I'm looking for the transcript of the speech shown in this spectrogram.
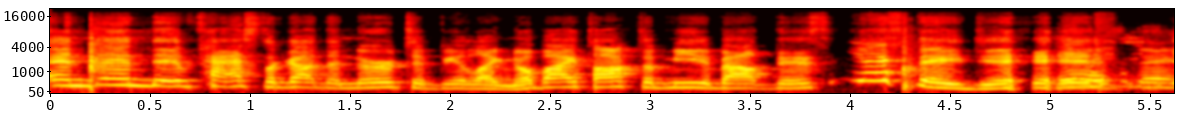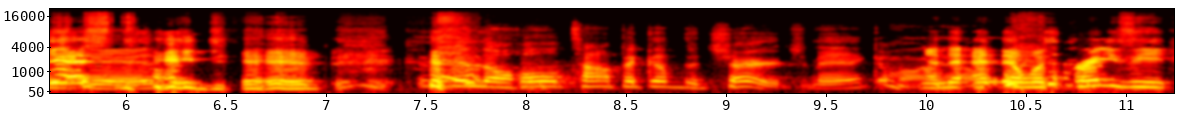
and then the pastor got the nerve to be like, "Nobody talked to me about this." Yes, they did. Yes, they yes, did. they did. It's been the whole topic of the church, man. Come on. And, now. and then what's crazy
